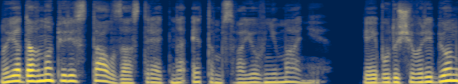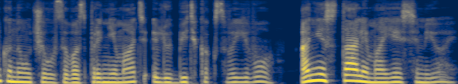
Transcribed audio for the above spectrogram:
Но я давно перестал заострять на этом свое внимание. Я и будущего ребенка научился воспринимать и любить как своего. Они стали моей семьей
